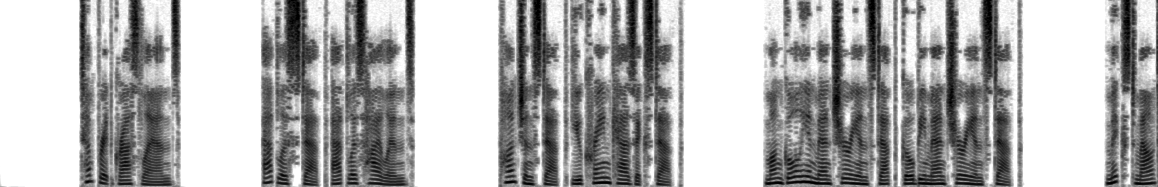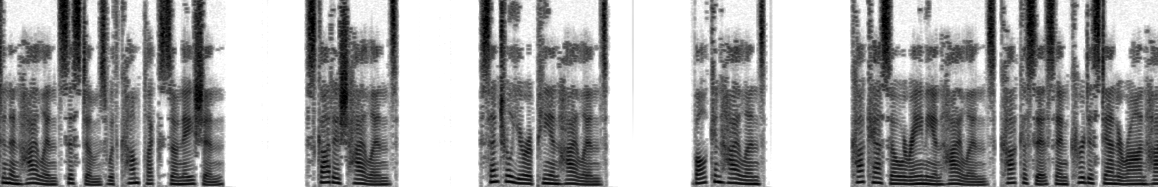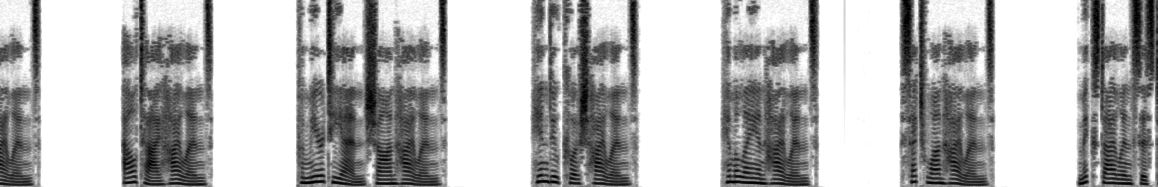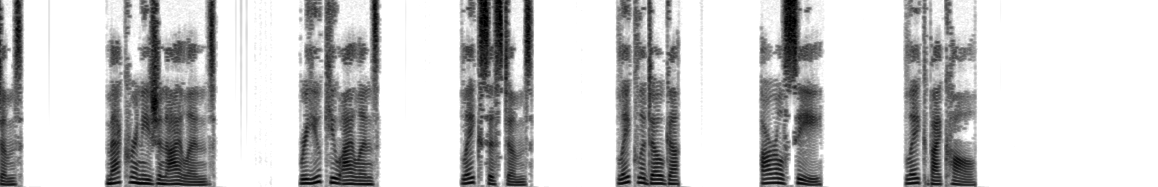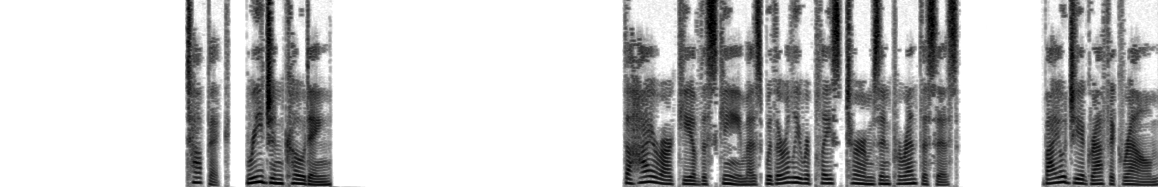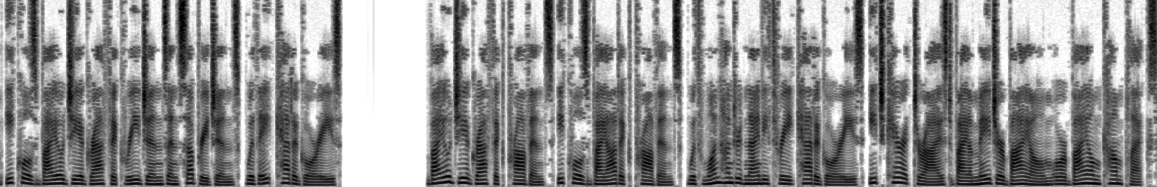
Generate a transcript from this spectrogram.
Temperate grasslands Atlas steppe Atlas highlands Pontian steppe Ukraine Kazakh steppe Mongolian Manchurian steppe Gobi Manchurian steppe Mixed mountain and highland systems with complex zonation Scottish highlands Central European highlands Balkan highlands Caucaso-Iranian highlands Caucasus and Kurdistan-Iran highlands Altai highlands Pamir Tien Shan highlands Hindu Kush highlands Himalayan highlands Sichuan highlands Mixed island systems Macaronesian islands Ryukyu islands Lake systems Lake Ladoga Aral Sea Lake Baikal Topic: Region coding. The hierarchy of the scheme is with early replaced terms in parenthesis. Biogeographic realm equals biogeographic regions and subregions with 8 categories. Biogeographic province equals biotic province, with 193 categories, each characterized by a major biome or biome complex.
